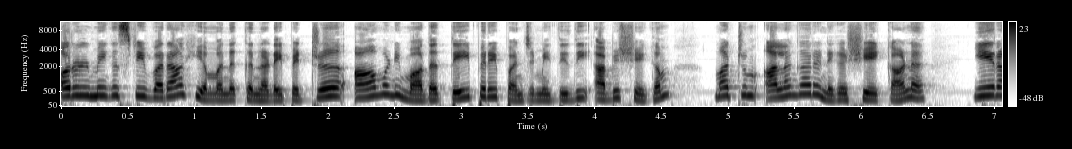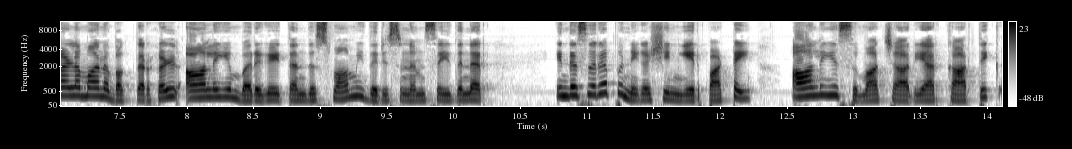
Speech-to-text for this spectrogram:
அருள்மிகு ஸ்ரீ வராகி அம்மனுக்கு நடைபெற்ற ஆவணி மாத தேய்பிரை பஞ்சமி திதி அபிஷேகம் மற்றும் அலங்கார நிகழ்ச்சியை காண ஏராளமான பக்தர்கள் ஆலயம் வருகை தந்து சுவாமி தரிசனம் செய்தனர். இந்த சிறப்பு நிகழ்ச்சியின் ஏற்பாட்டை ஆலய சிவாச்சாரியார் கார்த்திக்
